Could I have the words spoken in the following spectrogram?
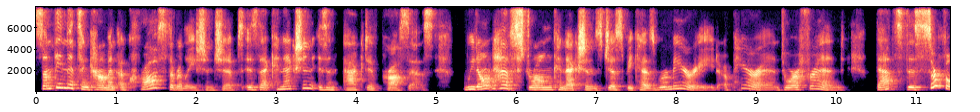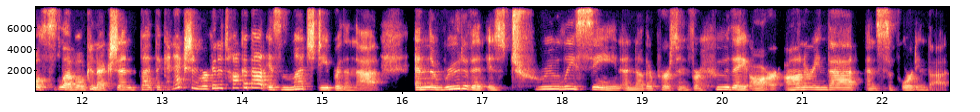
Something that's in common across the relationships is that connection is an active process. We don't have strong connections just because we're married, a parent, or a friend. That's the surface level connection, but the connection we're going to talk about is much deeper than that. And the root of it is truly seeing another person for who they are, honoring that and supporting that.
